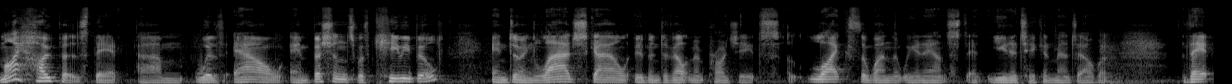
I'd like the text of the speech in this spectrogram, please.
my hope is that um, with our ambitions with KiwiBuild and doing large scale urban development projects like the one that we announced at Unitec in Mount Albert, that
